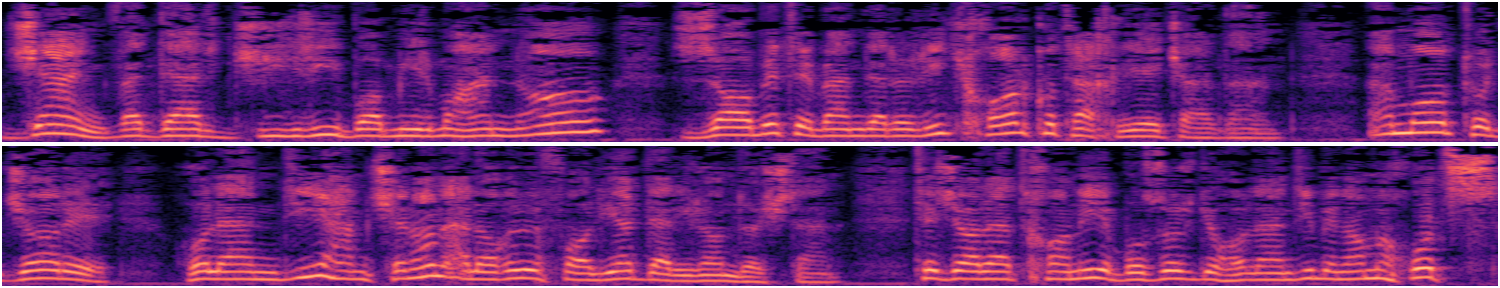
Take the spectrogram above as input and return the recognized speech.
جنگ و درگیری با میرمحنا ضابط بندر ریک خارک و تخلیه کردند. اما تجار هلندی همچنان علاقه به فعالیت در ایران داشتند. تجارتخانه بزرگ هلندی به نام هوتس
